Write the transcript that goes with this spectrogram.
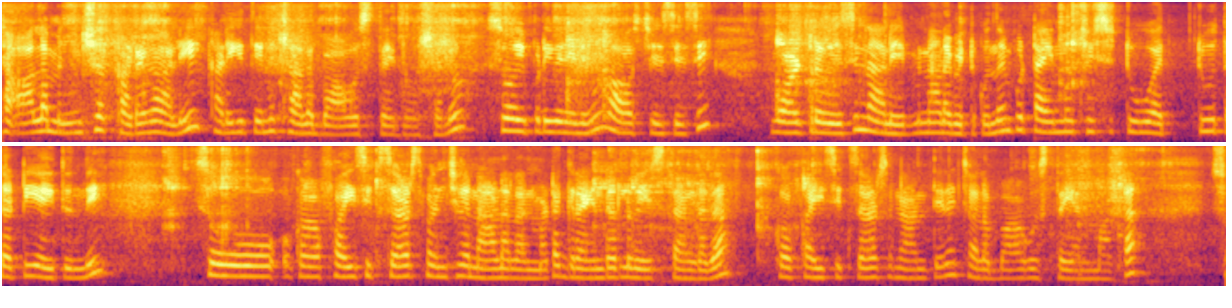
చాలా మంచిగా కడగాలి. కడిగితేనే చాలా బాగా వస్తాయి దోశలు. సో ఇప్పుడు ఇవి నేను వాష్ చేసేసి వాటర్ వేసి నానే నానబెట్టుకుందాం. ఇప్పుడు టైం వచ్చేసి టూ టూ థర్టీ అవుతుంది సో ఒక ఫైవ్ సిక్స్ అవర్స్ మంచిగా నానాలన్నమాట. గ్రైండర్లో వేస్తాం కదా. ఒక ఫైవ్ సిక్స్ అవర్స్ నానితేనే చాలా బాగా వస్తాయి అన్నమాట. సో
